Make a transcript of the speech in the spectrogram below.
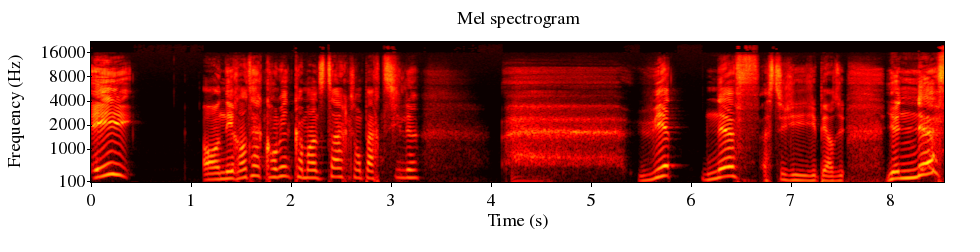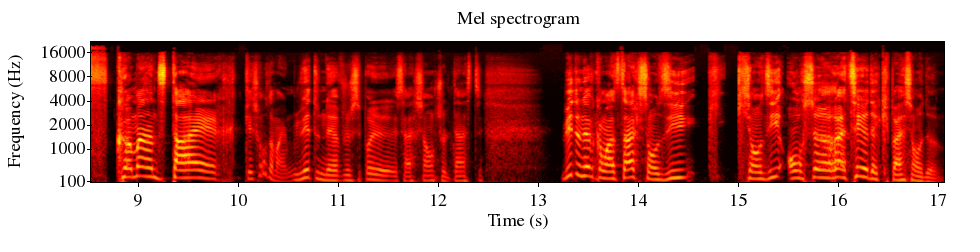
Et On est rentré à combien de commanditaires qui sont partis, là? 8, 9. Ah, j'ai perdu. Il y a 9 commanditaires. Quelque chose de même. 8 ou 9, je sais pas, ça change tout le temps. 8 ou 9 commanditaires qui sont dit qui, ont dit on se retire d'occupation double.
